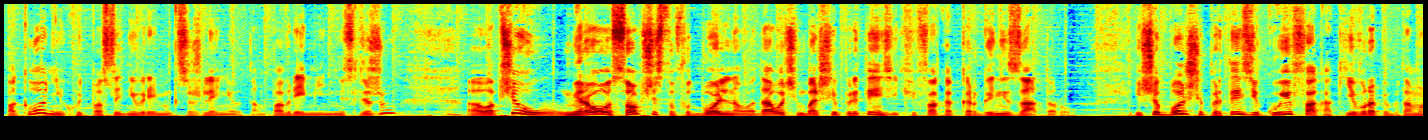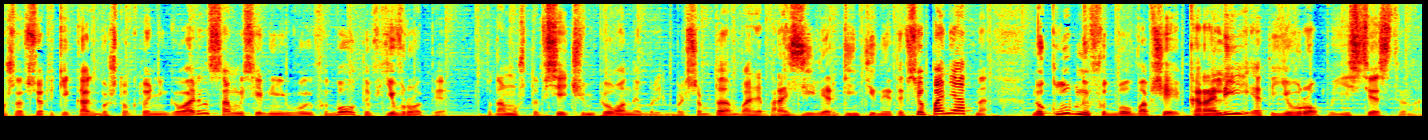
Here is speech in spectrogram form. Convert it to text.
поклонник, хоть в последнее время, к сожалению, там по времени не слежу. А вообще у мирового сообщества футбольного, да, очень большие претензии к FIFA как к организатору. Еще больше претензий к УЕФА как к Европе, потому что все-таки, как бы что кто ни говорил, самый сильный его футбол это в Европе. Потому что все чемпионы, блин, больше, там, Бра- Бразилия, Аргентина, это все понятно. Но клубный футбол вообще, короли это Европа, естественно.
